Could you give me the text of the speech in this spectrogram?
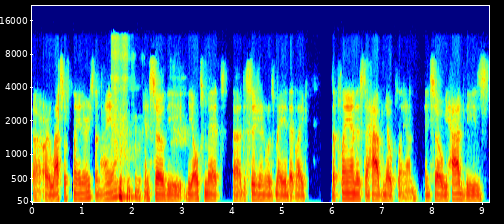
uh, are less of planners than I am, and so the the ultimate uh, decision was made that like the plan is to have no plan. And so we had these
